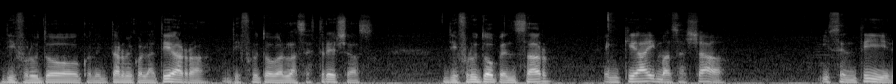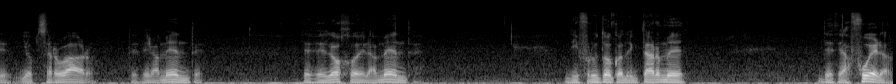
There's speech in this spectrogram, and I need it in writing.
disfruto conectarme con la tierra, disfruto ver las estrellas, disfruto pensar en qué hay más allá, y sentir y observar desde la mente, desde el ojo de la mente. Disfruto conectarme desde afuera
